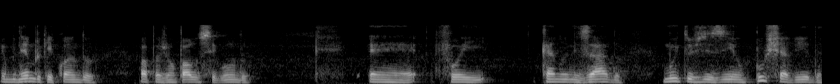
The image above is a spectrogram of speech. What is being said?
eu me lembro que quando Papa João Paulo II é, foi canonizado, Muitos diziam: puxa vida,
